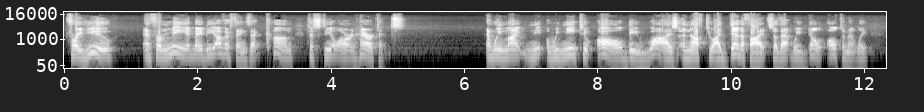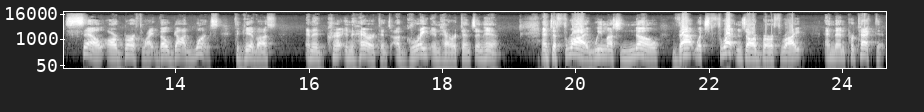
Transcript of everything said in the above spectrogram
For you and for me, it may be other things that come to steal our inheritance. And we might need, we need to all be wise enough to identify it so that we don't ultimately sell our birthright, though God wants to give us an inheritance, a great inheritance in Him. And to thrive, we must know that which threatens our birthright and then protect it.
